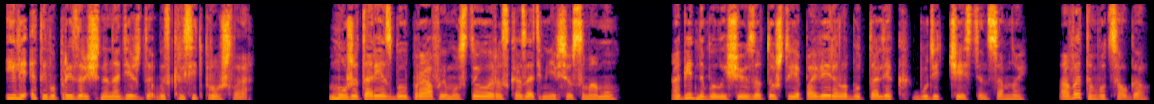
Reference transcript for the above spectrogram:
или это его призрачная надежда воскресить прошлое? Может, Арес был прав, ему стоило рассказать мне все самому. Обидно было еще и за то, что я поверила, будто Олег будет честен со мной. А в этом вот солгал.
